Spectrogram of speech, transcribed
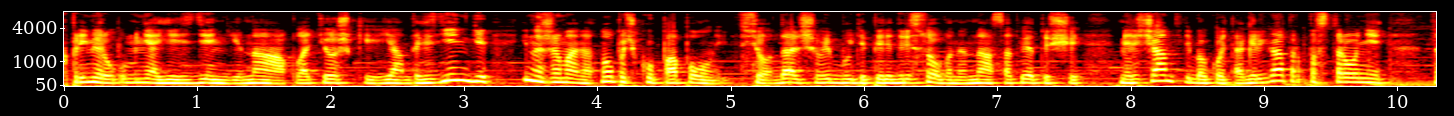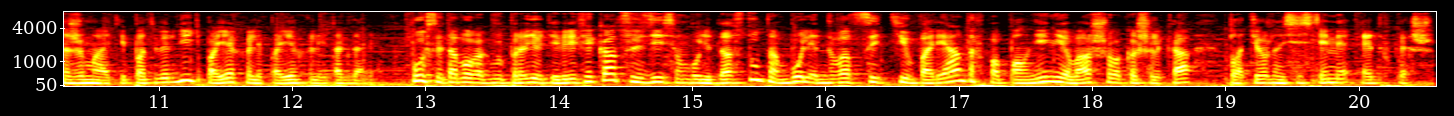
К примеру, у меня есть деньги на платежке Яндекс Деньги и нажимаем на кнопочку пополнить. Все, дальше вы будете переадресованы на соответствующий мерчант, либо какой-то агрегатор посторонний, нажимаете подтвердить, поехали, поехали и так далее. После того, как вы пройдете верификацию, здесь вам будет доступно более 20 вариантов пополнения вашего кошелька в платежной системе AdCash.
